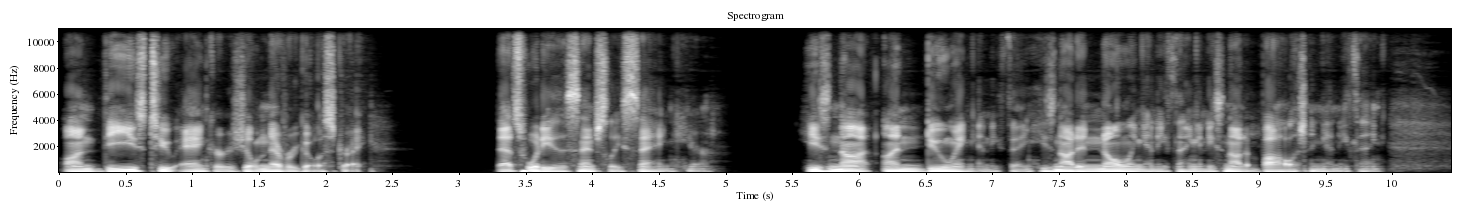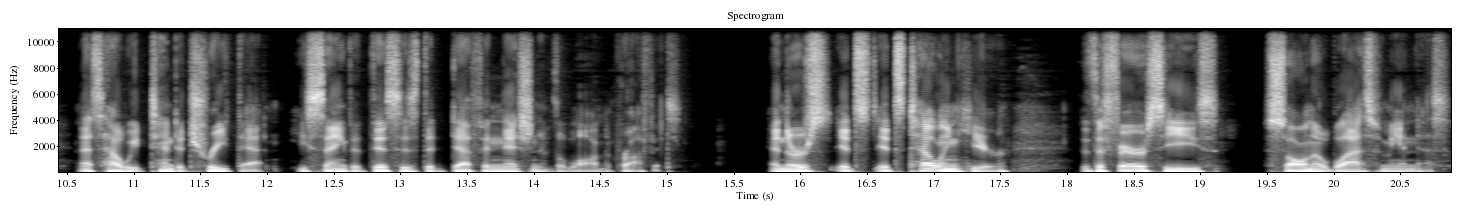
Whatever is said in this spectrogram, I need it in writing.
on these two anchors, you'll never go astray. That's what he's essentially saying here. He's not undoing anything. He's not annulling anything and he's not abolishing anything. That's how we tend to treat that. He's saying that this is the definition of the law and the prophets. And there's it's it's telling here that the Pharisees saw no blasphemy in this.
